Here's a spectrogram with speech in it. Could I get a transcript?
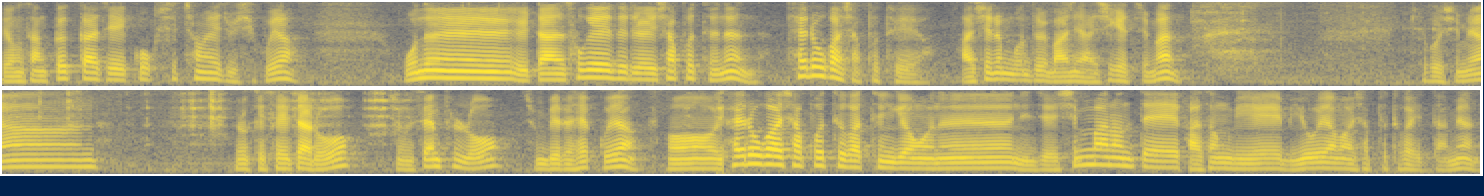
영상 끝까지 꼭 시청해 주시고요. 오늘 일단 소개해 드릴 샤프트는 페루가 샤프트예요. 아시는 분들 많이 아시겠지만 이렇게 보시면 이렇게 세자로 지금 샘플로 준비를 했고요. 어, 페루가 샤프트 같은 경우는 이제 10만 원대 가성비의 미오야마 샤프트가 있다면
